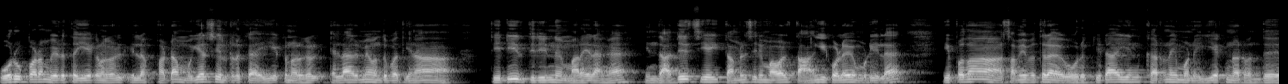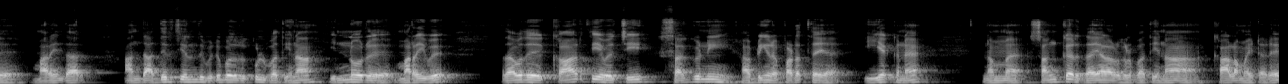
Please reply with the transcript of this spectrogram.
ஒரு படம் எடுத்த இயக்குனர்கள் இல்லை பட முயற்சியில் இருக்க இயக்குனர்கள் எல்லாருமே வந்து பார்த்திங்கன்னா திடீர் திடீர்னு மறைகிறாங்க இந்த அதிர்ச்சியை தமிழ் சினிமாவால் தாங்கிக் கொள்ளவே முடியல. இப்போ தான் சமீபத்தில் ஒரு கிடாயின் கருணை மனு இயக்குனர் வந்து மறைந்தார். அந்த அதிர்ச்சியிலிருந்து விடுபதற்குள் பார்த்திங்கன்னா இன்னொரு மறைவு. அதாவது கார்த்தியை வச்சு சகுனி அப்படிங்கிற படத்தை இயக்குன நம்ம சங்கர் தயாள் அவர்கள் பார்த்திங்கன்னா காலமாயிட்டார்.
